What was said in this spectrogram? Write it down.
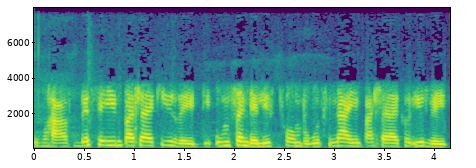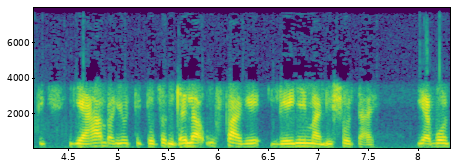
Mhm. half bese impahla yakhe i-ready. Umsendele isithombe ukuthi nayi impahla yakhe i-ready. Ngiyahamba ngiyodidotha ngicela ufake lenye imali eshodayo. Yabona?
